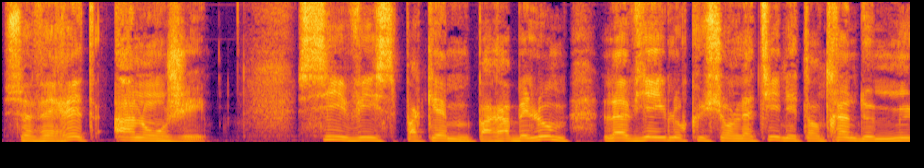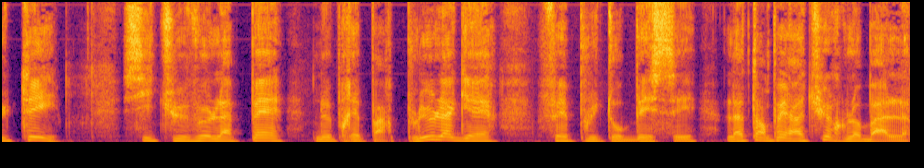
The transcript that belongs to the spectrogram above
se verrait allongée. Si vis pacem parabellum, la vieille locution latine est en train de muter. Si tu veux la paix, ne prépare plus la guerre, fais plutôt baisser la température globale.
